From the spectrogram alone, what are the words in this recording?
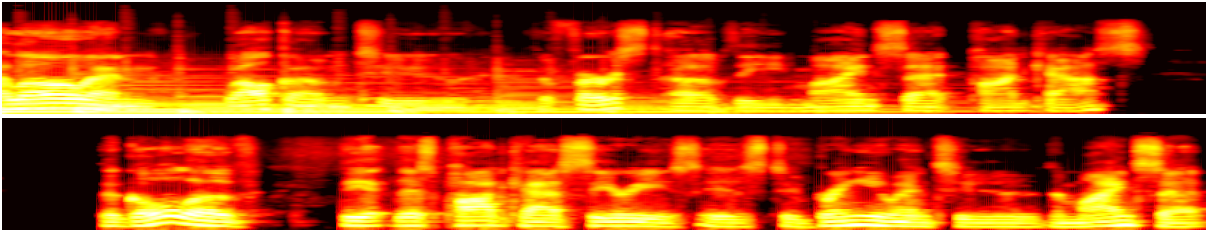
Hello, and welcome to the first of the Mindset podcasts. The goal of the, this podcast series is to bring you into the mindset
